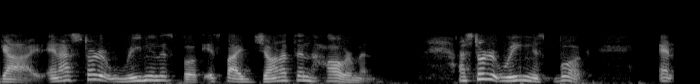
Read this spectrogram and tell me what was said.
guide. And I started reading this book. It's by Jonathan Hollerman. I started reading this book, and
